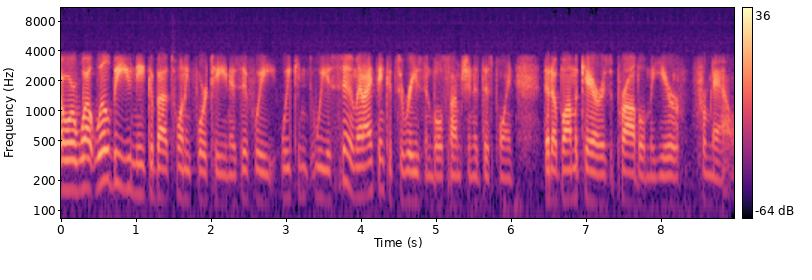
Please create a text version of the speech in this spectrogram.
or what will be unique about 2014, is if we we can we assume, and I think it's a reasonable assumption at this point, that Obamacare is a problem a year from now.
